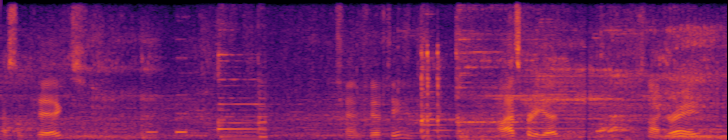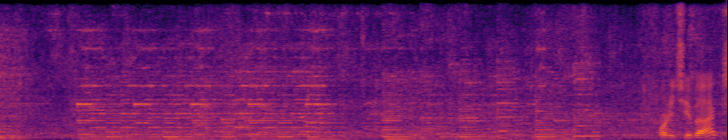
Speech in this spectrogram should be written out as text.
Got some pigs. Ten fifty. Oh, that's pretty good. It's not great. Forty-two bucks.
